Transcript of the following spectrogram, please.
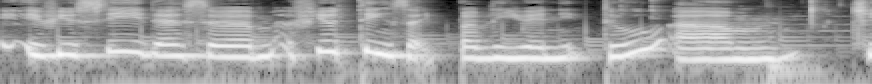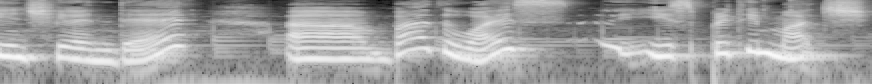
If you see there's um, a few things that probably you need to um, change here and there, uh, but otherwise it's pretty much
